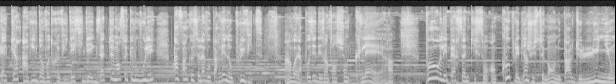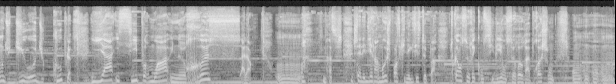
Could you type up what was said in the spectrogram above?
quelqu'un arrive dans votre vie. Décidez exactement ce que vous voulez afin que cela vous parvienne au plus vite. Hein, voilà, posez des intentions claires. Pour les personnes qui sont en couple, eh bien justement, on nous parle de l'union, du duo, du couple. Il y a ici pour moi une re... Alors, on... Mince, J'allais dire un mot, je pense qu'il n'existe pas. En tout cas, on se réconcilie, on se rapproche, on, on, on, on- on-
